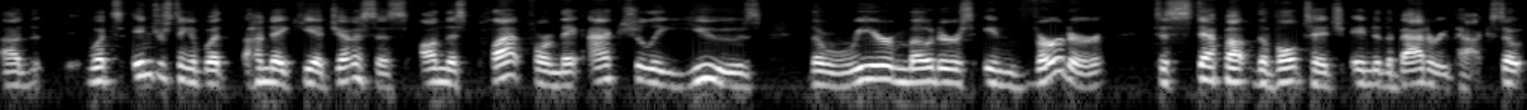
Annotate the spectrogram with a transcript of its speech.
uh, th- what's interesting about Hyundai Kia Genesis on this platform, they actually use the rear motor's inverter to step up the voltage into the battery pack. So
